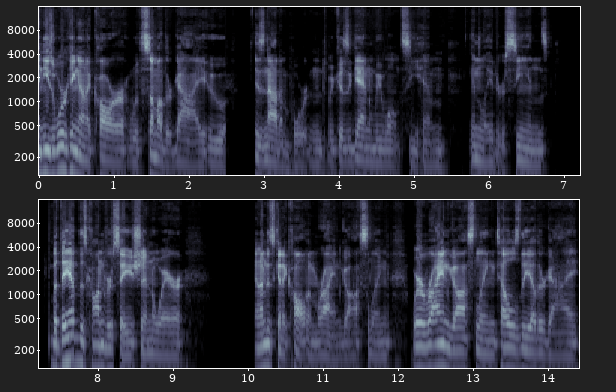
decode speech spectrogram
and he's working on a car with some other guy who is not important because, again, we won't see him in later scenes. But they have this conversation where, and I'm just going to call him Ryan Gosling, where Ryan Gosling tells the other guy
